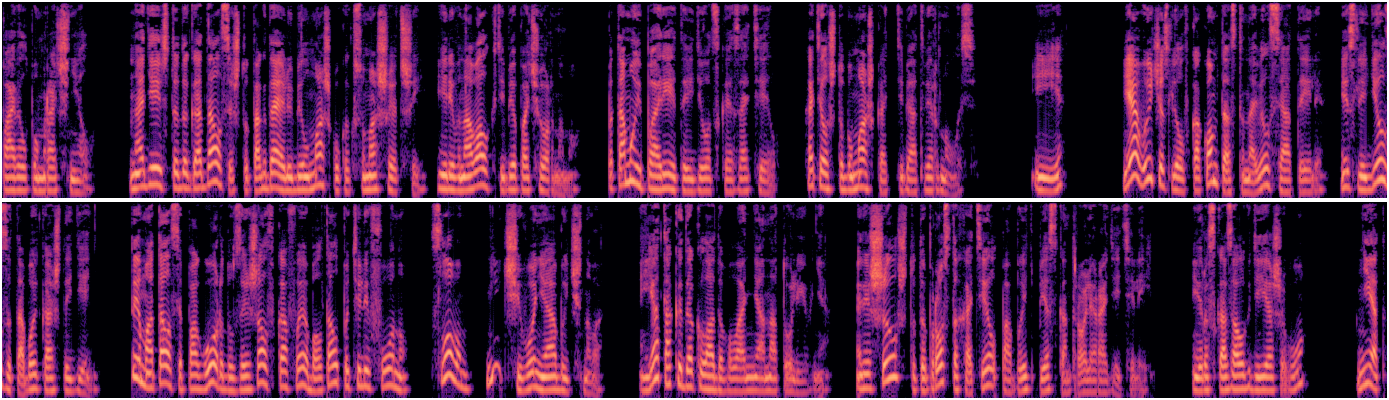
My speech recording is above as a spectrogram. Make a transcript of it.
Павел помрачнел. Надеюсь, ты догадался, что тогда я любил Машку как сумасшедший и ревновал к тебе по черному Потому и паре это идиотское затеял. Хотел, чтобы Машка от тебя отвернулась. И я вычислил, в каком ты остановился отеле и следил за тобой каждый день. Ты мотался по городу, заезжал в кафе, болтал по телефону. Словом, ничего необычного. Я так и докладывал Анне Анатольевне. Решил, что ты просто хотел побыть без контроля родителей. И рассказал, где я живу? Нет,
